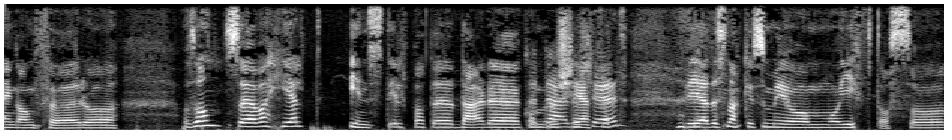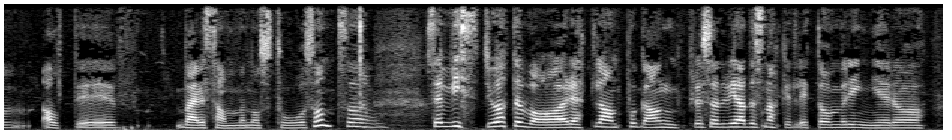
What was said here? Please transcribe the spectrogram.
en gang før og, og sånn. Så jeg var helt innstilt på at det er der det kommer der å skje. det Vi hadde snakket så mye om å gifte oss og alltid være sammen oss to og sånt. Så, så jeg visste jo at det var et eller annet på gang. Pluss at vi hadde snakket litt om ringer og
